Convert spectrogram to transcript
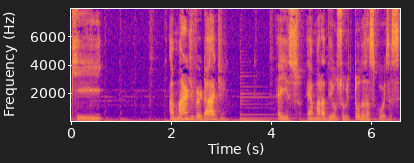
que amar de verdade é isso, é amar a Deus sobre todas as coisas.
